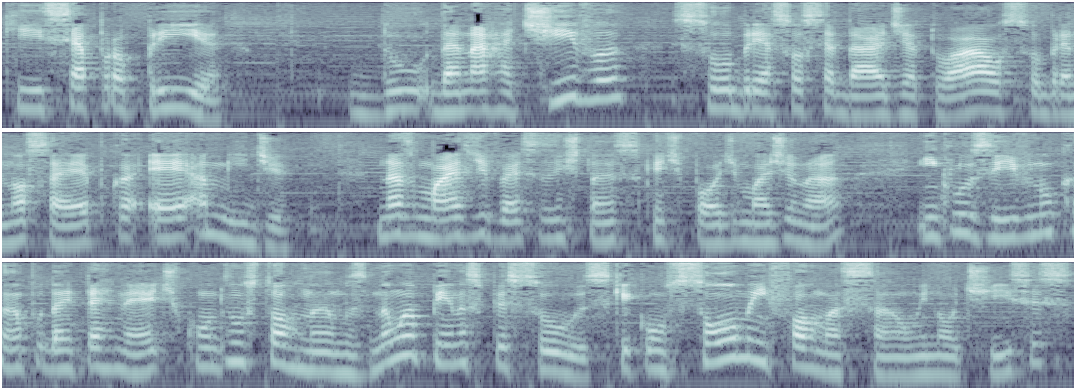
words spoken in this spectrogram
que se apropria do, da narrativa sobre a sociedade atual, sobre a nossa época, é a mídia, nas mais diversas instâncias que a gente pode imaginar inclusive no campo da internet, quando nos tornamos não apenas pessoas que consomem informação e notícias,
